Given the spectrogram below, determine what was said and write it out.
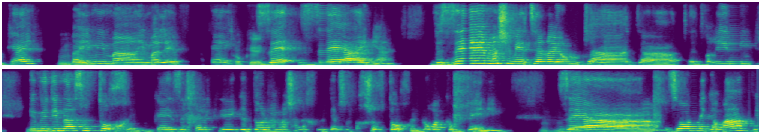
אוקיי? Mm-hmm. באים עם, ה- עם הלב. אוקיי? Okay? אוקיי. זה, זה העניין. וזה מה שמייצר היום את הדברים, גם יודעים לעשות תוכן, אוקיי? זה חלק גדול ממה שאנחנו יודעים לעשות, לחשוב תוכן, לא רק קמפיינים. Mm-hmm. זה ה, זו המגמה, ו,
